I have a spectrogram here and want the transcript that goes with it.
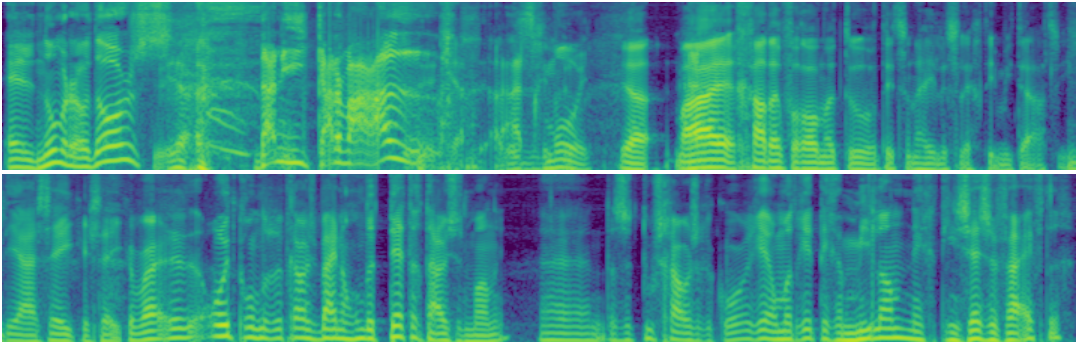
El numero dos, Ja, Dani Carvajal. Ja, ja, dat is mooi. ja. maar ga er vooral naartoe, want dit is een hele slechte imitatie. Ja, zeker, zeker. Maar eh, ooit konden er trouwens bijna 130.000 man in. Eh, dat is het toeschouwersrecord. Real Madrid tegen Milan, 1956.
